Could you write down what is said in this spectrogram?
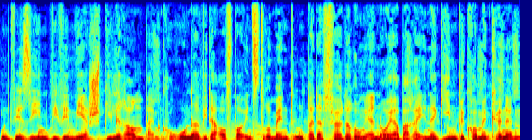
und wir sehen, wie wir mehr Spielraum beim Corona-Wiederaufbau Aufbauinstrument und bei der Förderung erneuerbarer Energien bekommen können.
